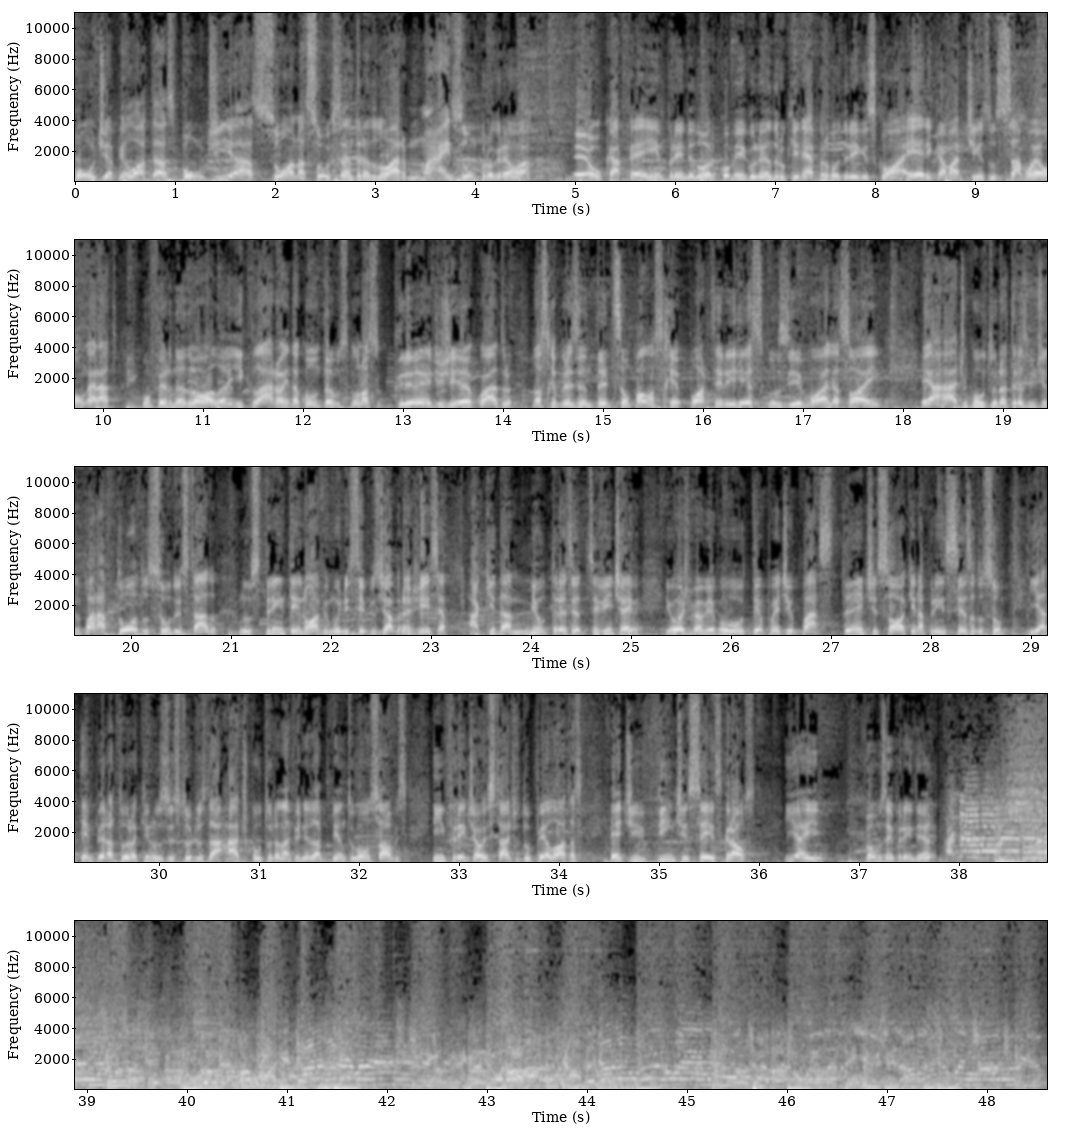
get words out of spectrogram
Bom dia, Pelotas. Bom dia, Zona Sul. Está entrando no ar mais um programa. É o Café Empreendedor. Comigo, Leandro Knepper Rodrigues, com a Erika Martins, o Samuel Ongarato, o Fernando Alain e, claro, ainda contamos com o nosso grande Jean Quadro, nosso representante de São Paulo, nosso repórter exclusivo. Olha só, hein? É a Rádio Cultura transmitindo para todo o sul do estado, nos 39 municípios de abrangência aqui da 1320 AM. E hoje, meu amigo, o tempo é de bastante sol aqui na Princesa do Sul e a temperatura aqui nos estúdios da Rádio Cultura na Avenida Bento Gonçalves, em frente ao estádio do Pelotas, é de 26 graus. E aí, vamos empreender?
